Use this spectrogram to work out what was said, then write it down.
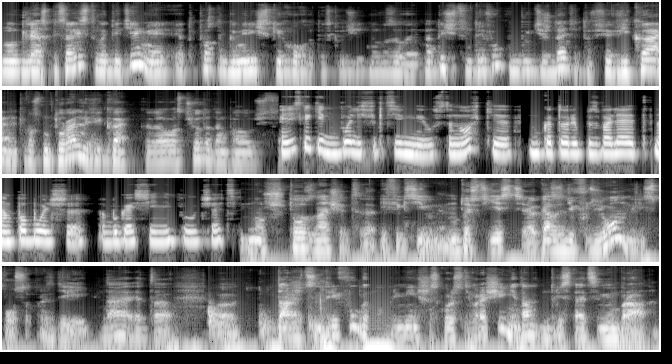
ну, для специалистов в этой теме это просто гомерический хохот исключительно вызывает. На тысячу центрифуг вы будете ждать это все веками, просто натурально веками, когда у вас что-то там получится. А есть какие-то более эффективные установки, ну, которые позволяют нам побольше обогащений получать? Ну, что значит э, эффективный? Ну, то есть есть газодиффузионный способ разделения, да, это э, даже центрифуга, но при меньшей скорости вращения, там внутри ставится мембрана.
